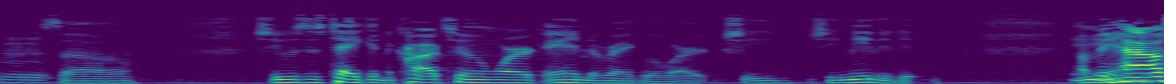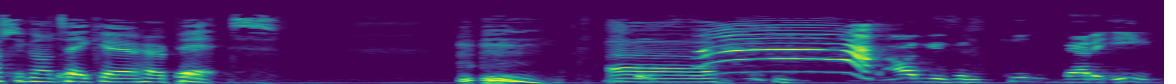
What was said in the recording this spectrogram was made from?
Mhm. So, she was just taking the cartoon work and the regular work. She, she needed it. I mean, how is she gonna take care of her pets? uh, doggies and kids gotta eat.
